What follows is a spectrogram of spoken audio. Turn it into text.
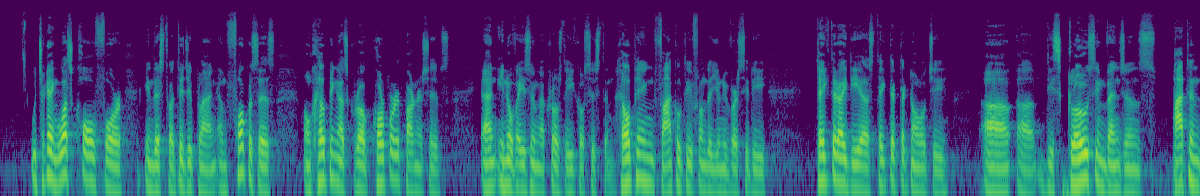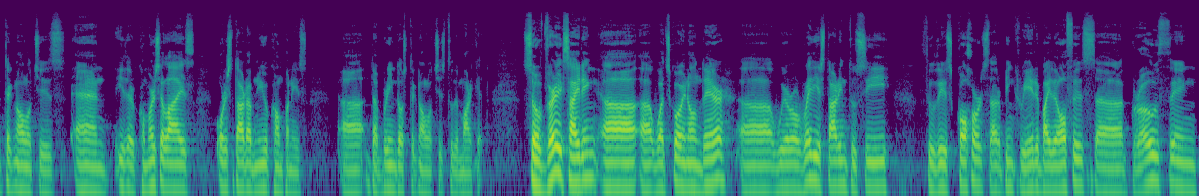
which again was called for in the strategic plan and focuses on helping us grow corporate partnerships and innovation across the ecosystem, helping faculty from the university take their ideas, take their technology, uh, uh, disclose inventions, patent technologies, and either commercialize or start up new companies uh, that bring those technologies to the market. So very exciting uh, uh, what's going on there. Uh, we're already starting to see through these cohorts that are being created by the office, uh, growth in,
